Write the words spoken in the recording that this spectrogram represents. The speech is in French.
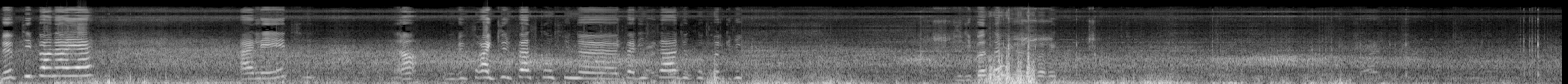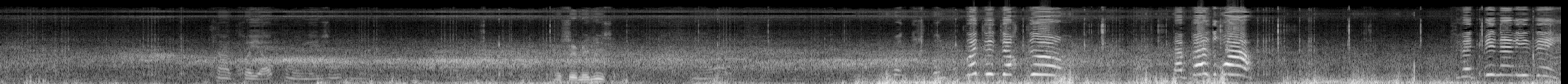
Deux petits pas en arrière Allez, tu... Non, il faudra que tu le fasses contre une euh, palissade ou contre le gris. Je dis pas ça, mais je vais C'est incroyable comment les gens... C'est Mélisse. Pourquoi tu te retournes? T'as pas le droit. Tu vas être pénalisé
